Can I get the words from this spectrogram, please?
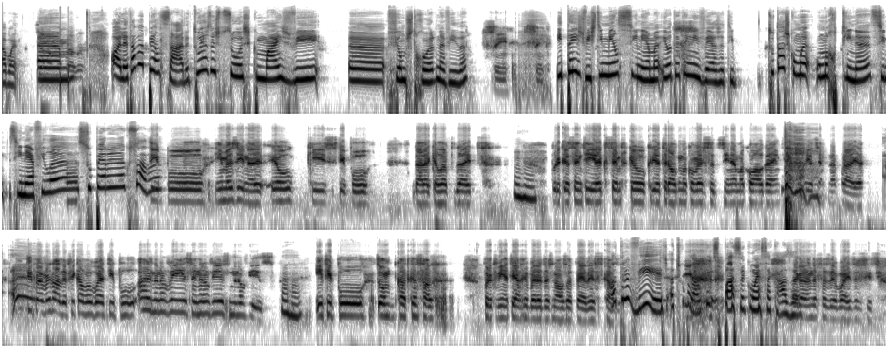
me Ahm, lembrava. olha, estava a pensar, tu és das pessoas que mais vê ah, filmes de terror na vida Sim, sim. e tens visto imenso cinema. Eu até tenho inveja, tipo, tu estás com uma, uma rotina cin- cinéfila super aguçada. Tipo, imagina, eu quis tipo dar aquele update Uhum. porque eu sentia que sempre que eu queria ter alguma conversa de cinema com alguém, eu ia sempre na praia. tipo, é verdade, eu ficava bué tipo, ah, ainda não vi isso, ainda não vi isso, ainda não vi isso. Aham. E tipo, estou um bocado cansado porque vim até à Ribeira das Naus a pé deste carro. Outra vez! Ah, desculpa lá, o que é que se passa com essa casa? Agora ando a fazer bem exercício.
